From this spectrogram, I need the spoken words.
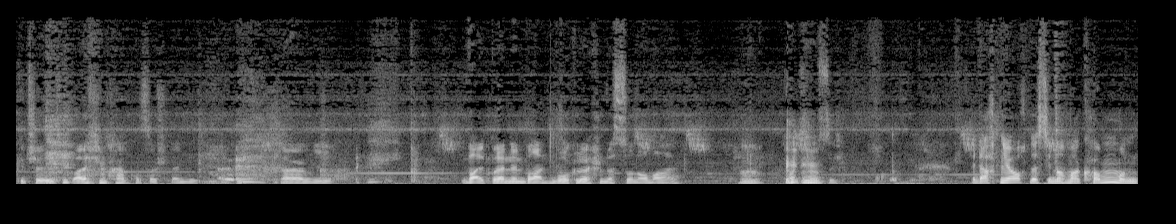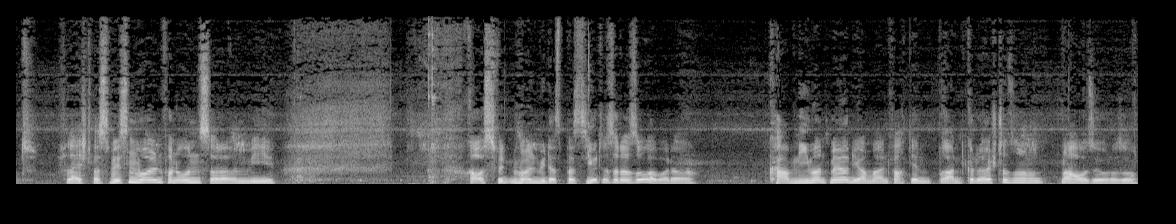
gechillt, weil die machen das so ständig. Da irgendwie Waldbrände in Brandenburg löschen, das ist so normal. Fand ich lustig. Wir dachten ja auch, dass die nochmal kommen und vielleicht was wissen wollen von uns oder irgendwie rausfinden wollen, wie das passiert ist oder so, aber da kam niemand mehr. Die haben einfach den Brand gelöscht und sind nach Hause oder so.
